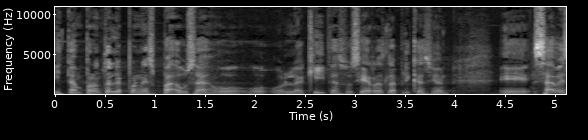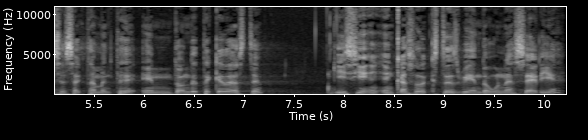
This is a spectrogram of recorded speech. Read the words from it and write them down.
y tan pronto le pones pausa o, la quitas o cierras la aplicación, eh, sabes exactamente en dónde te quedaste y si en caso de que estés viendo una serie,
